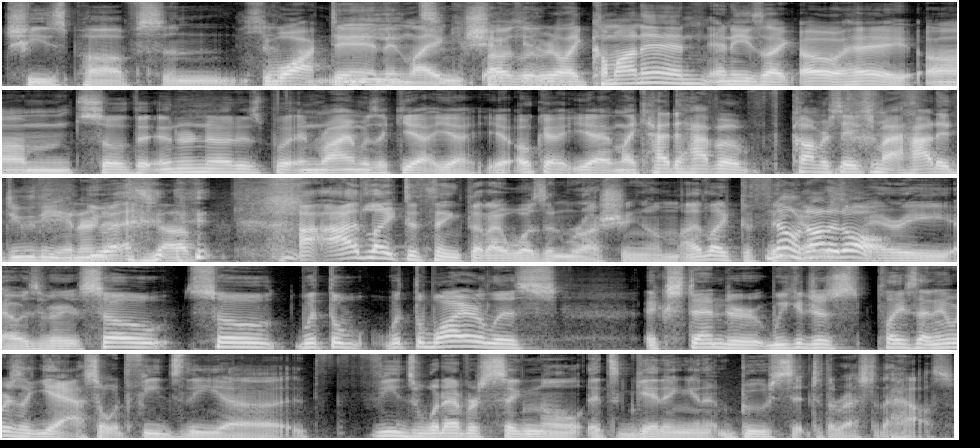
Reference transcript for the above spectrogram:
cheese puffs and He walked in and like I was we were like, "Come on in," and he's like, "Oh hey, um, so the internet is," but and Ryan was like, "Yeah, yeah, yeah, okay, yeah," and like had to have a conversation about how to do the internet stuff. I'd like to think that I wasn't rushing him. I'd like to think No, I not was at all. Very, I was very so so with the with the wireless extender, we could just place that anywhere. It's like yeah, so it feeds the uh, it feeds whatever signal it's getting and it boosts it to the rest of the house.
